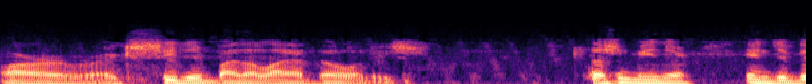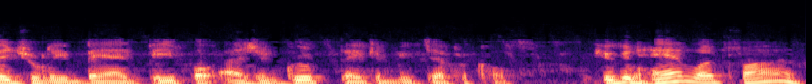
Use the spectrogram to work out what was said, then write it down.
are exceeded by the liabilities. Doesn't mean they're individually bad people. As a group, they can be difficult. If you can handle it, fine.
